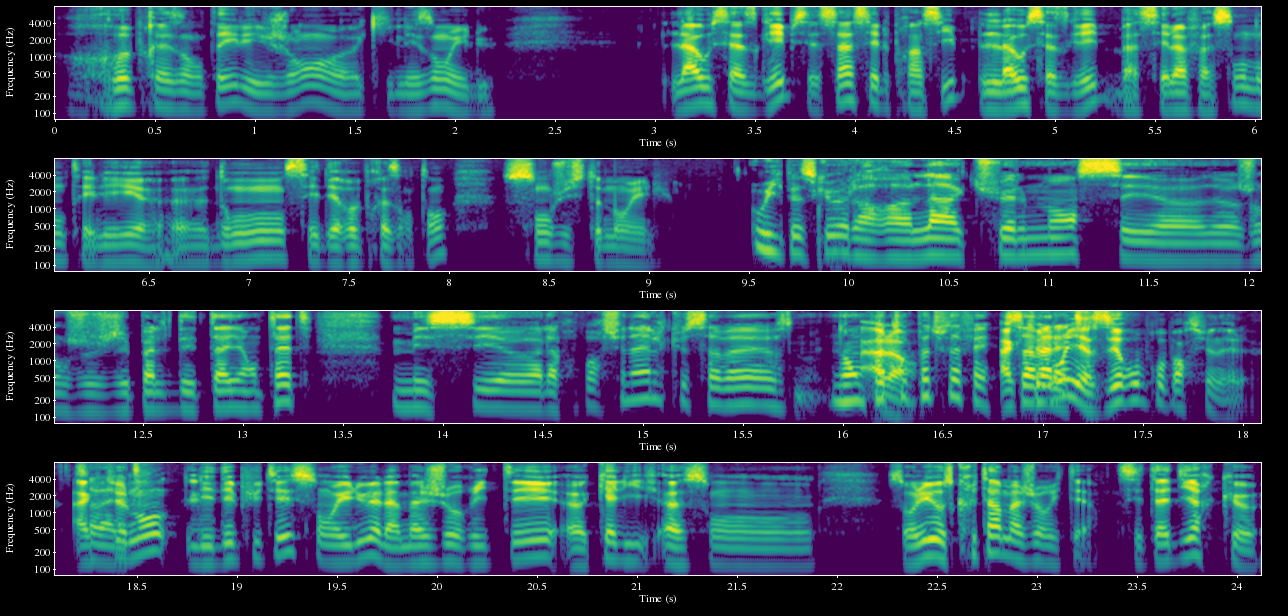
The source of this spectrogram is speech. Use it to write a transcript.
représenter les gens qui les ont élus. Là où ça se grippe, c'est ça, c'est le principe. Là où ça se grippe, bah, c'est la façon dont, elle est, euh, dont ces des représentants sont justement élus. Oui, parce que alors euh, là actuellement, c'est, euh, je j'ai pas le détail en tête, mais c'est euh, à la proportionnelle que ça va. Non, pas, Alors, tout, pas tout à fait. Actuellement, il y a zéro proportionnel. Ça Actuellement, les députés sont élus à la majorité, euh, quali- euh, sont, sont élus au scrutin majoritaire. C'est-à-dire que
